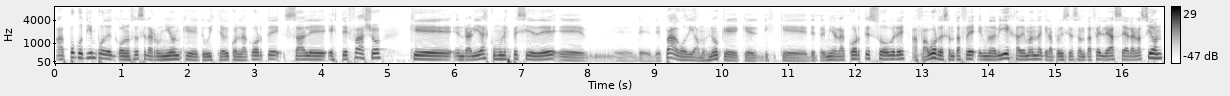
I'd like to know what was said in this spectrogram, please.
A poco tiempo de conocerse la reunión que tuviste hoy con la Corte, sale este fallo que en realidad es como una especie de eh, de, pago, digamos, ¿no? Que, que, determina la Corte sobre a favor de Santa Fe en una vieja demanda que la provincia de Santa Fe le hace a la Nación,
